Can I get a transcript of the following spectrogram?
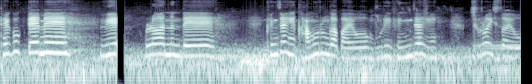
대곡댐에 위에 올라왔는데 굉장히 가물은가 봐요. 물이 굉장히 줄어 있어요.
